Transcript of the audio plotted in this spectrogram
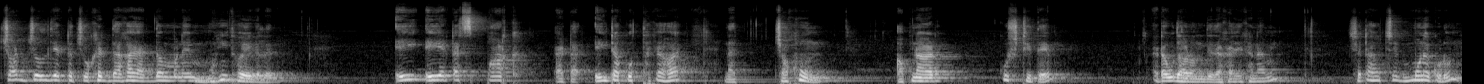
চট জলদি একটা চোখের দেখায় একদম মানে মোহিত হয়ে গেলেন। এই এই একটা স্পার্ক একটা এইটা কোত্থেকে হয়? না, যখন আপনার কুষ্ঠিতে একটা উদাহরণ দিয়ে দেখাই এখানে আমি। সেটা হচ্ছে, মনে করুন,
